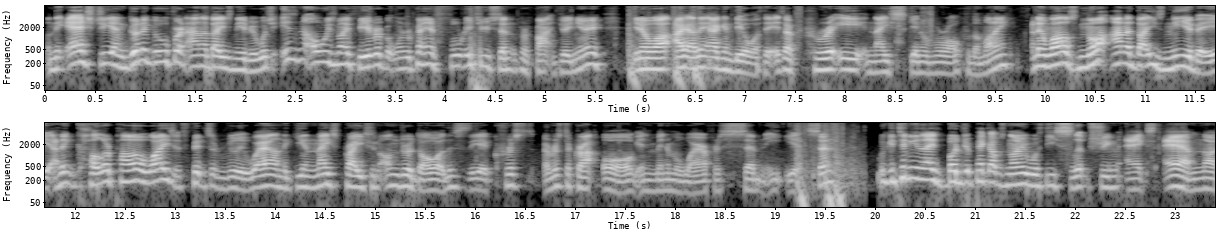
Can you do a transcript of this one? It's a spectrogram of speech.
On the SG, I'm going to go for an anodized navy, which isn't always my favorite, but when we're paying 42 cents per factory new, you know what, I, I, think I can deal with it. It's a pretty nice skin overall for the money. And then whilst not anodized navy, I think color power wise, it fits it really well. And again, nice pricing, under a dollar. This is the Aristocrat AUG in minimal wear for 78 cents. We continue the nice budget pickups now with the Slipstream XM. Now,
